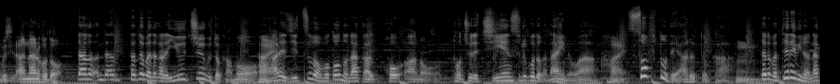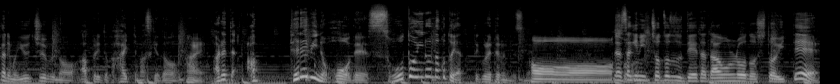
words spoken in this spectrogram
5G あなるほど。だだ例えばだから YouTube とかも、はい。あれ実はほとんどなんかこうあの途中で遅延することがないのは、はい。ソフトであるとか、うん。例えばテレビの中にも YouTube のアプリとか入ってますけど、はい。あれってあテレビの方で相当いろんなことやってくれてるんですね。はあで先にちょっとずつデータダウンロードしといて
